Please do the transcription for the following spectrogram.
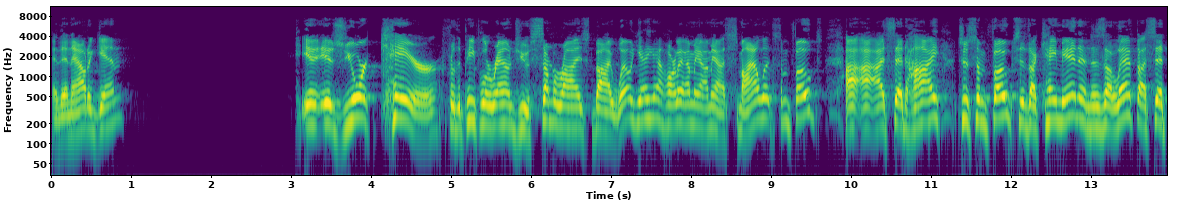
and then out again? Is your care for the people around you summarized by, well, yeah, yeah, Harley. I mean, I mean, I smile at some folks. I, I, I said hi to some folks as I came in, and as I left, I said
